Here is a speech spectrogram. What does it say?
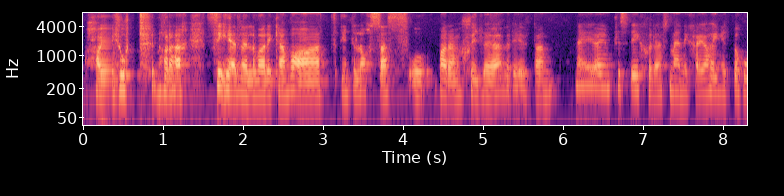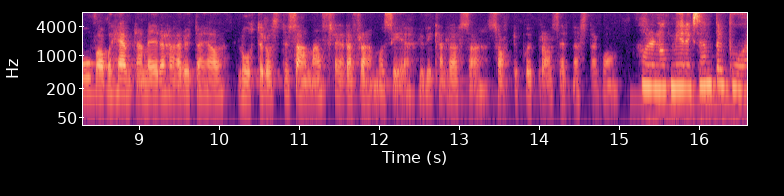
har gjort några fel eller vad det kan vara, att inte låtsas och bara skyla över det utan nej, jag är en prestigelös människa. Jag har inget behov av att hävda mig i det här, utan jag låter oss tillsammans träda fram och se hur vi kan lösa saker på ett bra sätt nästa gång. Har du något mer exempel på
